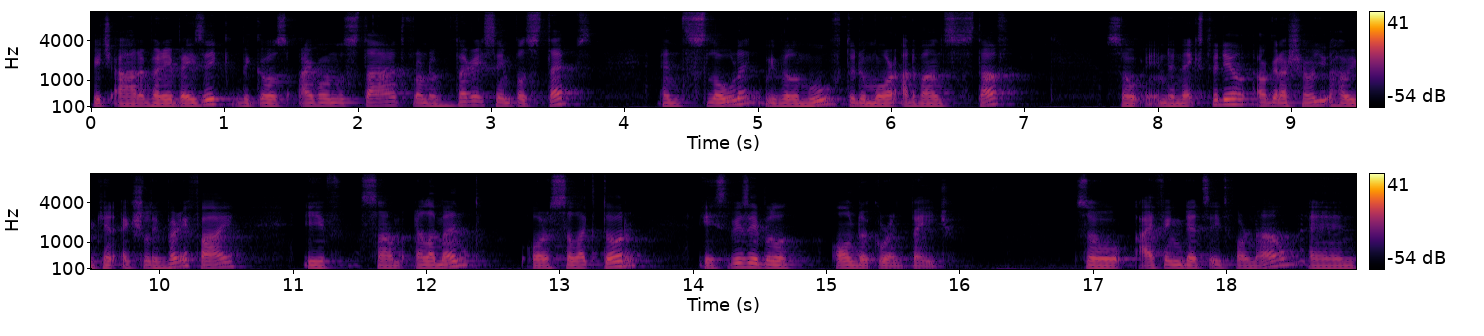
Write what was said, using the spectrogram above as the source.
which are very basic because I want to start from the very simple steps and slowly we will move to the more advanced stuff. So in the next video, I'm gonna show you how you can actually verify if some element or selector is visible on the current page. So I think that's it for now and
